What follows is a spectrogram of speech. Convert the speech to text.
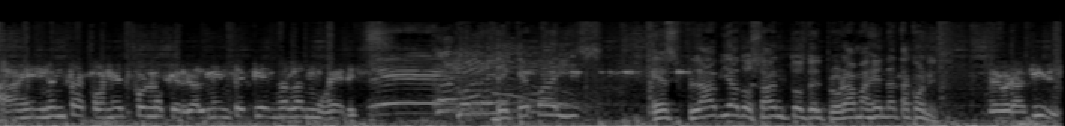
Agenda en tacones con lo que realmente piensan las mujeres. ¿De qué país es Flavia Dos Santos del programa Agenda Tacones? De Brasil.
